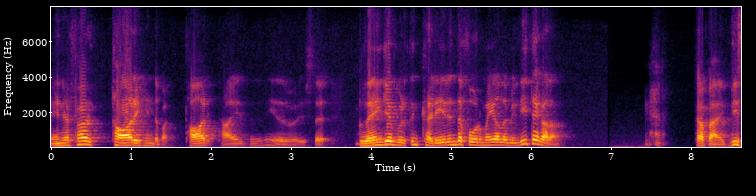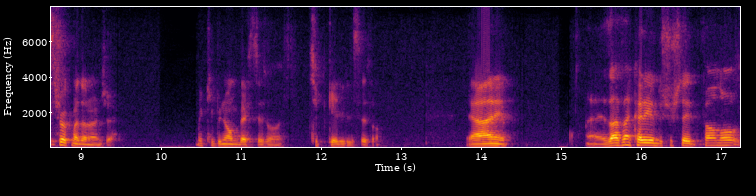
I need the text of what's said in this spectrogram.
NFL tarihinde bak tarih tarihinde değil de böyle işte Blaine Gabbert'ın kariyerinde formayı alabildiği tek adam. Kaepernick diz çökmeden önce. 2015 sezonu. Çip gelili sezon. Yani e, zaten kariyer düşüşteydi falan o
